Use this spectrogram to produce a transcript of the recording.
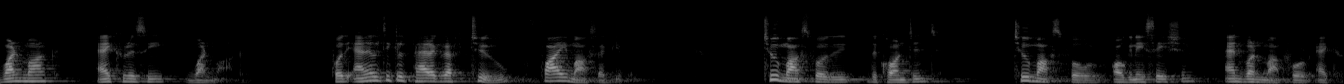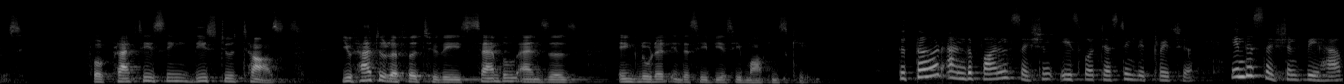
1 mark. Accuracy, 1 mark. For the analytical paragraph 2, 5 marks are given. 2 marks for the, the content, 2 marks for organization, and 1 mark for accuracy. For practicing these two tasks, you have to refer to the sample answers included in the CBSE marking scheme. The third and the final session is for testing literature. In this session, we have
